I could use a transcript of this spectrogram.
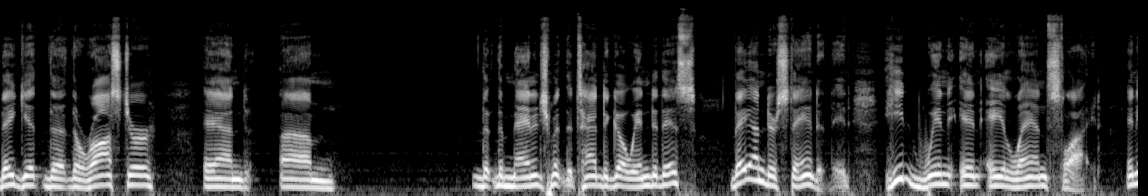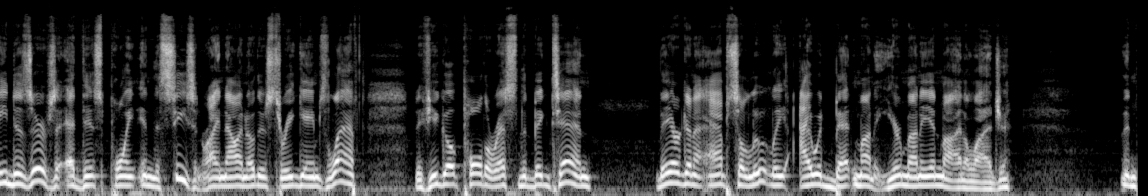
They get the the roster and um, the the management that's had to go into this. They understand it. it. He'd win in a landslide, and he deserves it at this point in the season. Right now, I know there's three games left. But if you go pull the rest of the Big Ten, they are going to absolutely. I would bet money, your money and mine, Elijah then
